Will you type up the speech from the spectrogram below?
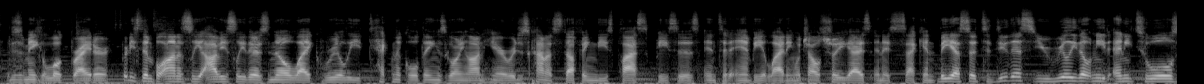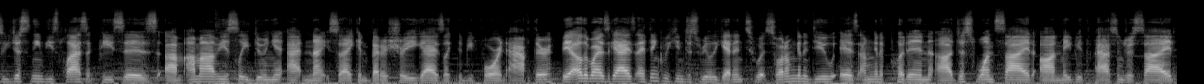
and just make it look brighter. Pretty simple, honestly. Obviously, there's no like really technical things going on here. We're just kind of stuffing these plastic pieces into the ambient lighting, which I'll show you guys in a second. But yeah, so to do this, you really don't need any tools. You just need these plastic pieces. Um, I'm obviously doing it at night so I can better show you guys like the before and after. But yeah, otherwise guys, I think we can just really get into it. So what I'm going to do is I'm going to put in uh, just one side on maybe the passenger side,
